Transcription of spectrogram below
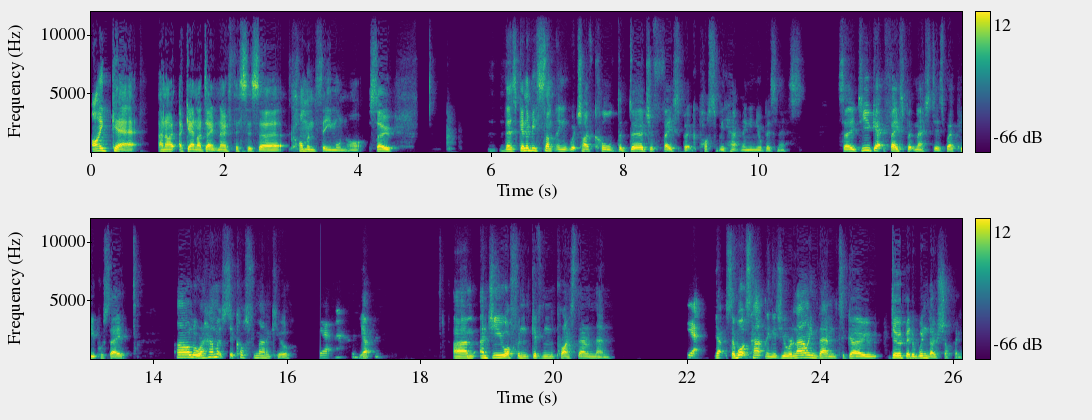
I get, and I, again, I don't know if this is a common theme or not. So there's going to be something which I've called the dirge of Facebook possibly happening in your business. So do you get Facebook messages where people say, Oh, Laura, how much does it cost for manicure? Yeah. Yeah. Um, and do you often give them the price there and then? Yeah. Yeah. So what's happening is you're allowing them to go do a bit of window shopping.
